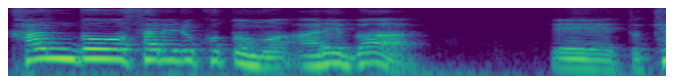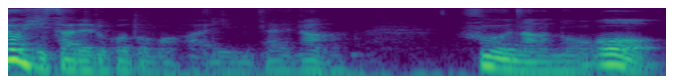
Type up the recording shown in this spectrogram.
感動されることもあれば、えっと、拒否されることもあり、みたいな風なのを、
